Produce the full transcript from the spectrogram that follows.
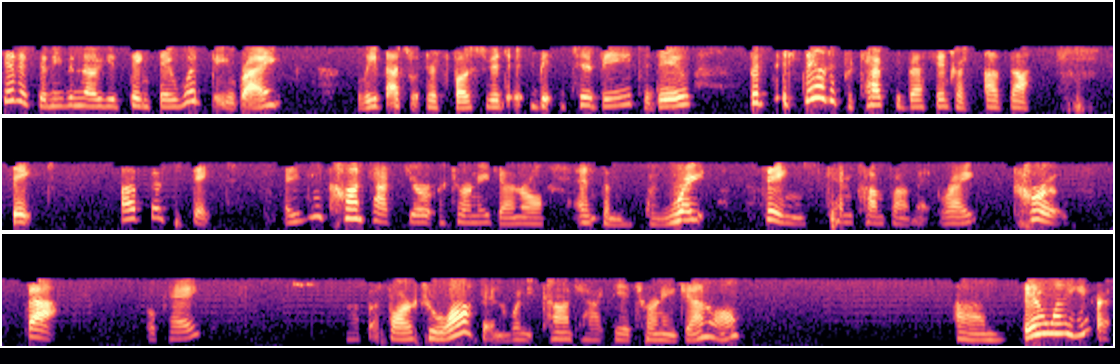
citizen, even though you'd think they would be, right? I believe that's what they're supposed to be, to be to do. But it's there to protect the best interest of the state, of the state. And you can contact your attorney general, and some great things can come from it, right? True, fact, okay? But far too often, when you contact the attorney general, um, they don't want to hear it.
